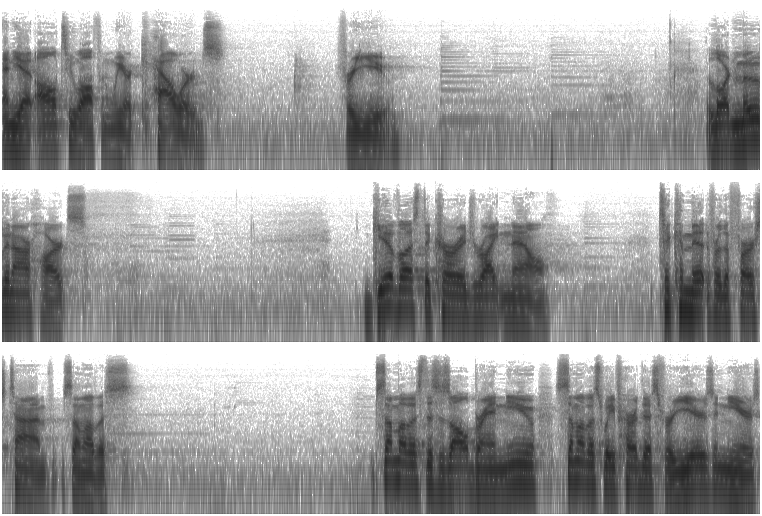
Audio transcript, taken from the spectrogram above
And yet, all too often, we are cowards for you. Lord, move in our hearts. Give us the courage right now to commit for the first time, some of us some of us, this is all brand new. Some of us, we've heard this for years and years.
